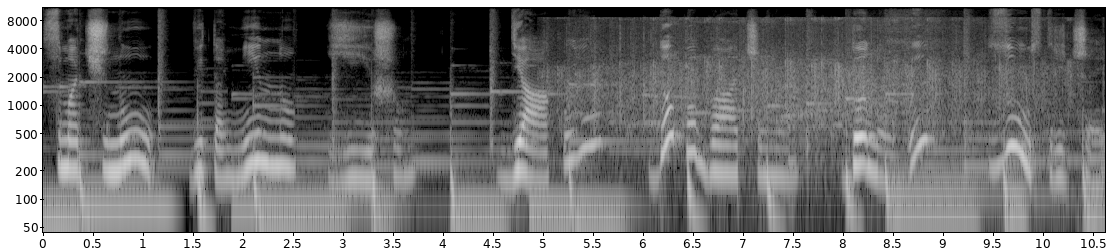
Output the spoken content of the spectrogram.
смачну, вітамінну їжу. Дякую, до побачення, до нових зустрічей!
